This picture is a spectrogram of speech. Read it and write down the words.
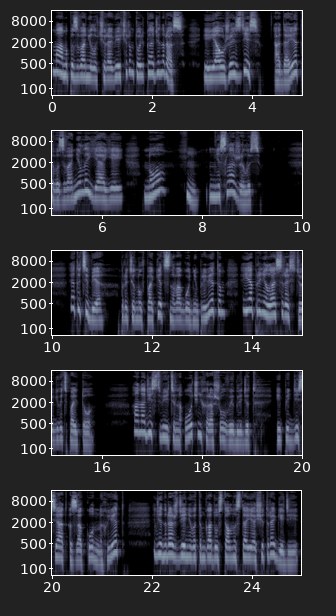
Мама позвонила вчера вечером только один раз, и я уже здесь, а до этого звонила я ей, но... Хм, не сложилось. «Это тебе», — протянув пакет с новогодним приветом, я принялась расстегивать пальто. Она действительно очень хорошо выглядит, и пятьдесят законных лет день рождения в этом году стал настоящей трагедией,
